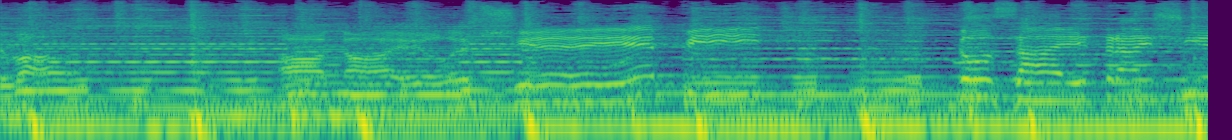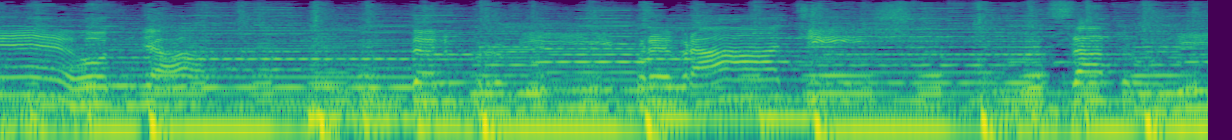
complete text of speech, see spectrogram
dva. A najlepšie je piť do zajtrajšieho dňa. Ten prvý prevrátiš, za druhý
